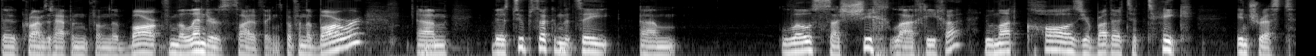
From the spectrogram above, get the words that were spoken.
the crimes that happen from the bar from the lender's side of things, but from the borrower, um, there's two psukim that say um, lo sashich la'achicha, you will not cause your brother to take interest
